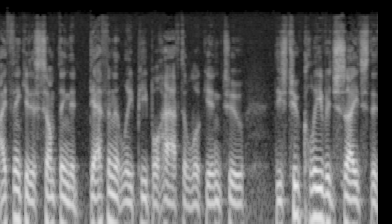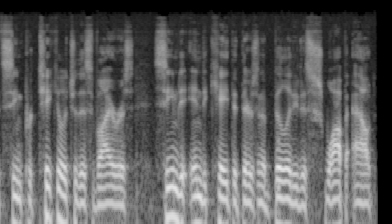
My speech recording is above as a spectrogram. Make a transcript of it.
I think it is something that definitely people have to look into. These two cleavage sites that seem particular to this virus seem to indicate that there's an ability to swap out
